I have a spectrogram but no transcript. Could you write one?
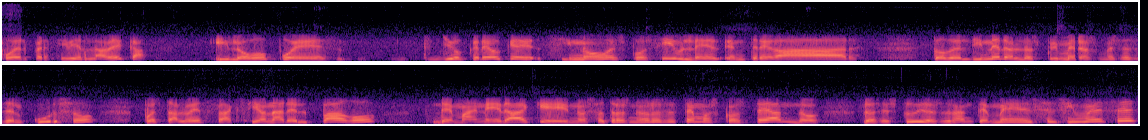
poder percibir la beca. Y luego pues yo creo que si no es posible entregar todo el dinero en los primeros meses del curso, pues tal vez fraccionar el pago de manera que nosotros no nos estemos costeando los estudios durante meses y meses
